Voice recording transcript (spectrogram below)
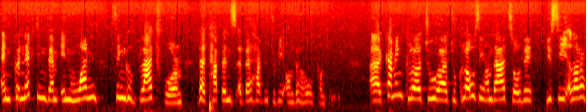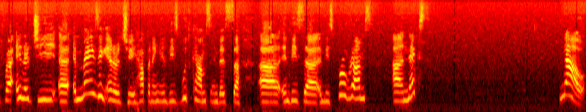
and connecting them in one single platform that happens uh, that happens to be on the whole continent. Uh, coming to uh, to closing on that, so the, you see a lot of uh, energy, amazing energy happening in these boot camps, in this in these in these programs. next. Now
